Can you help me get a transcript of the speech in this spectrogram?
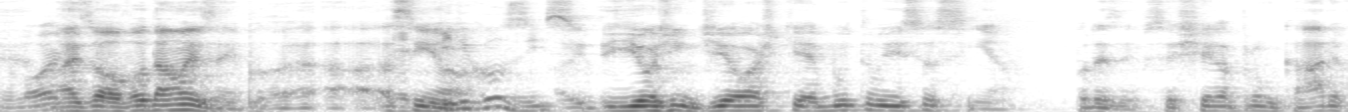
lógico. Mas, ó, vou dar um exemplo. A- Assim, é ó, perigosíssimo. E hoje em dia eu acho que é muito isso assim, ó. Por exemplo, você chega pra um cara,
